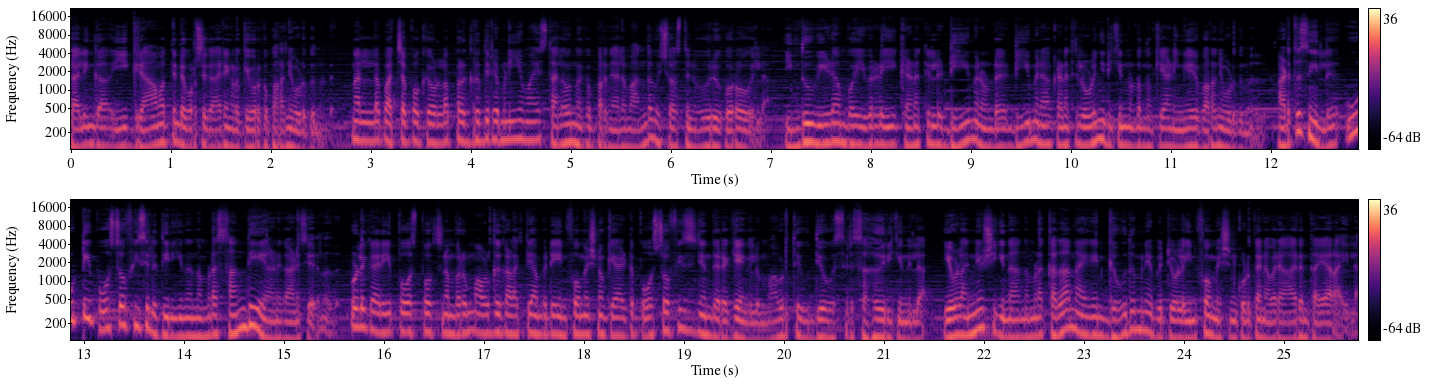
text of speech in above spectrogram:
കലിംഗ ഈ ഗ്രാമത്തിന്റെ കുറച്ച് കാര്യങ്ങളൊക്കെ ഇവർക്ക് പറഞ്ഞു കൊടുക്കുന്നുണ്ട്. നല്ല പച്ചപ്പൊക്കെ ഉള്ള പ്രകൃതി രമണീയമായ സ്ഥലം എന്നൊക്കെ പറഞ്ഞാലും അന്ധവിശ്വാസത്തിന് ഒരു കുറവുമില്ല. ഇന്ദു വീടാൻ പോയി ഇവരുടെ ഈ കിണറ്റിൽ ഡീമനുണ്ട് ഡീമൻ ആ കിണറ്റിൽ ഒളിഞ്ഞിരിക്കുന്നുണ്ടെന്നൊക്കെയാണ് ഇങ്ങനെ പറഞ്ഞു കൊടുക്കുന്നത്. അടുത്ത സീനിൽ ഊട്ടി പോസ്റ്റ് ഓഫീസിൽ എത്തിയിരിക്കുന്ന നമ്മുടെ സന്ധ്യയാണ് കാണിച്ചിരുന്നത് പുള്ളിക്കാരി പോസ്റ്റ് ബോക്സ് നമ്പറും അവൾക്ക് കളക്ട് ചെയ്യാൻ പറ്റിയ ഇൻഫോർമേഷൻ ഒക്കെ ആയിട്ട് പോസ്റ്റ് ഓഫീസിൽ ചെന്ന് തിരക്കിയെങ്കിലും അവിടുത്തെ ഉദ്യോഗസ്ഥർ സഹകരിക്കുന്നില്ല. ഇവൾ അന്വേഷിക്കുന്ന നമ്മുടെ കഥാനായകൻ ഗൗതമിനെ പറ്റിയുള്ള ഇൻഫോർമേഷൻ കൊടുക്കാൻ അവരാരും തയ്യാറായില്ല.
